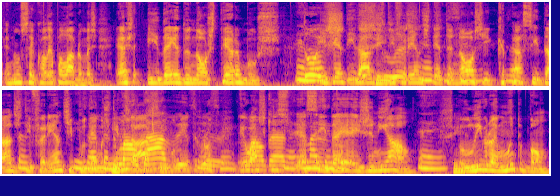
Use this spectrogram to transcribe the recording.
Eu não sei qual é a palavra, mas esta ideia de nós termos é Dois. identidades Sim. diferentes Sim, dentro de nós e capacidades Exato. diferentes e podemos De mudar de um momento para outro. Eu acho que isso-. É essa mais ideia é genial. É. O livro é muito bom.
